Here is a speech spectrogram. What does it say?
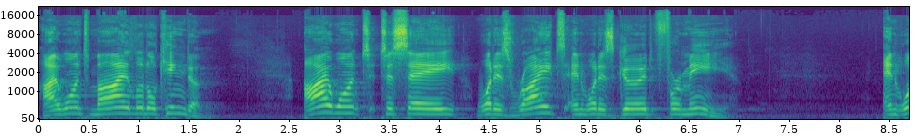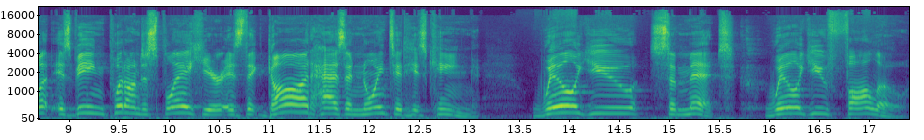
I want my little kingdom. I want to say what is right and what is good for me. And what is being put on display here is that God has anointed his king. Will you submit? Will you follow?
